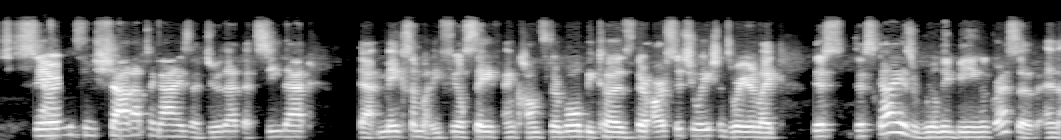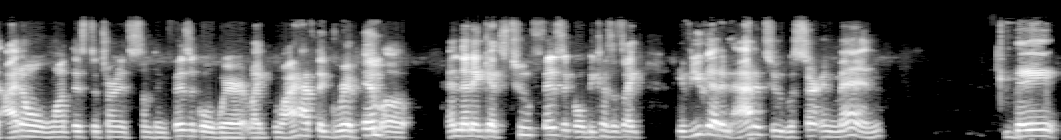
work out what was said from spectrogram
Seriously, yeah. shout out to guys that do that, that see that, that make somebody feel safe and comfortable because there are situations where you're like, this this guy is really being aggressive and i don't want this to turn into something physical where like do i have to grip him up and then it gets too physical because it's like if you get an attitude with certain men they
